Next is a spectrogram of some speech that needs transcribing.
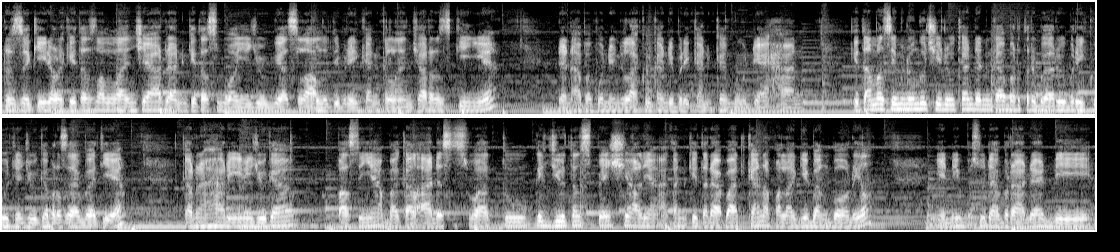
Rezeki dari kita selalu lancar dan kita semuanya juga selalu diberikan kelancaran rezekinya Dan apa pun yang dilakukan diberikan kemudahan. Kita masih menunggu cidukan dan kabar terbaru berikutnya juga persahabat ya. Karena hari ini juga pastinya bakal ada sesuatu kejutan spesial yang akan kita dapatkan apalagi Bang Boril. Ini sudah berada di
